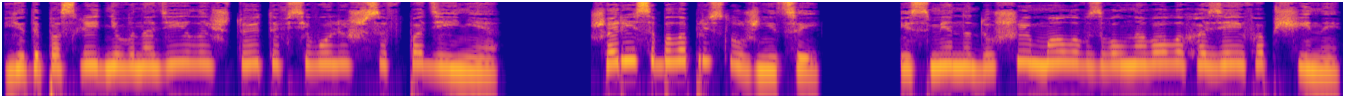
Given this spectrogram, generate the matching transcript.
Я до последнего надеялась, что это всего лишь совпадение. Шариса была прислужницей, и смена души мало взволновала хозяев общины.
